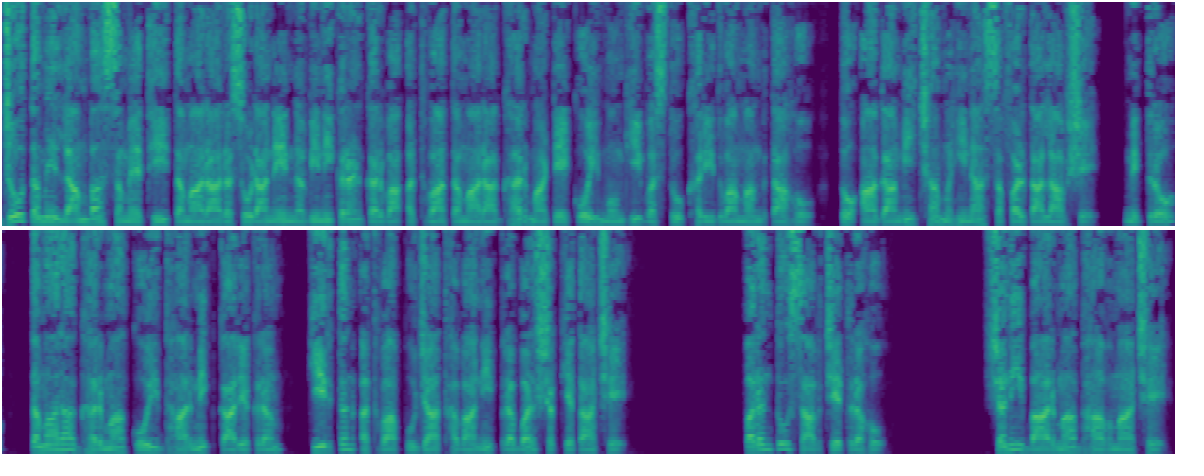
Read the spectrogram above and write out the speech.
જો તમે લાંબા સમયથી તમારા રસોડાને નવીનીકરણ કરવા અથવા તમારા ઘર માટે કોઈ મોંઘી વસ્તુ ખરીદવા માંગતા હો, તો આગામી છ મહિના સફળતા લાવશે. મિત્રો તમારા ઘરમાં કોઈ ધાર્મિક કાર્યક્રમ, કીર્તન અથવા પૂજા થવાની પ્રબળ શક્યતા છે. પરંતુ સાવચેત રહો. શનિ બારમાં ભાવમાં છે.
